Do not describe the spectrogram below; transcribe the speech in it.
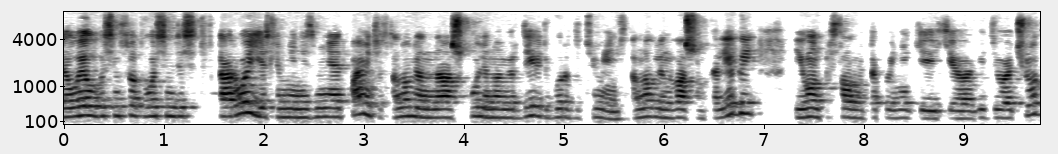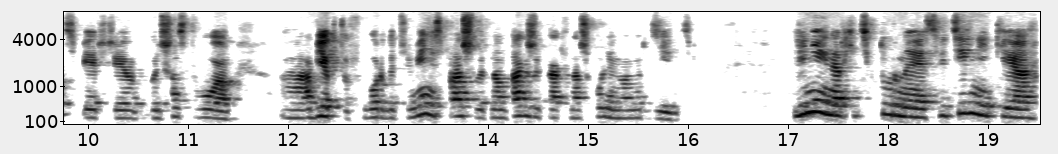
ЛЛ-882, если мне не изменяет память, установлен на школе номер 9 в городе Тюмень. Установлен вашим коллегой, и он прислал мне такой некий э, видеоотчет. Теперь э, большинство э, объектов города Тюмени спрашивают нам так же, как на школе номер 9. Линейные архитектурные светильники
